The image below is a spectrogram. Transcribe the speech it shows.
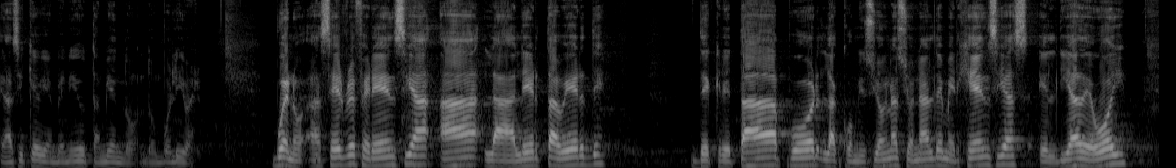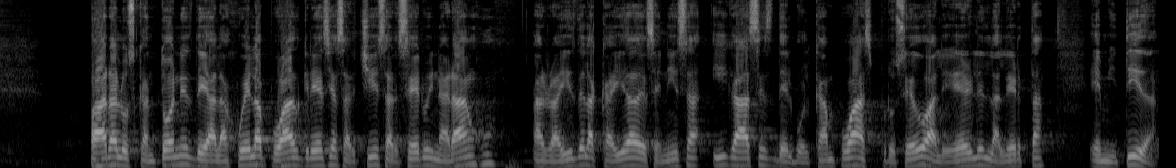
Así que bienvenido también, don, don Bolívar. Bueno, hacer referencia a la alerta verde decretada por la Comisión Nacional de Emergencias el día de hoy para los cantones de Alajuela, Poaz, Grecia, Sarchí, Sarcero y Naranjo, a raíz de la caída de ceniza y gases del volcán Poaz. Procedo a leerles la alerta emitida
